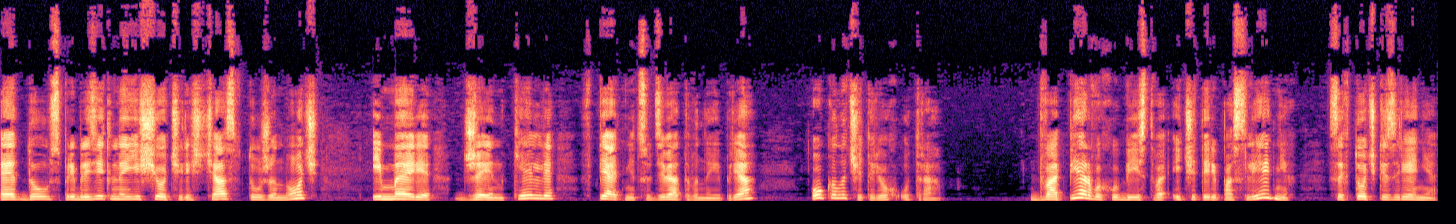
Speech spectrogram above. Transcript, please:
Эддоус приблизительно еще через час в ту же ночь и Мэри Джейн Келли в пятницу 9 ноября около 4 утра. Два первых убийства и четыре последних, с их точки зрения,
